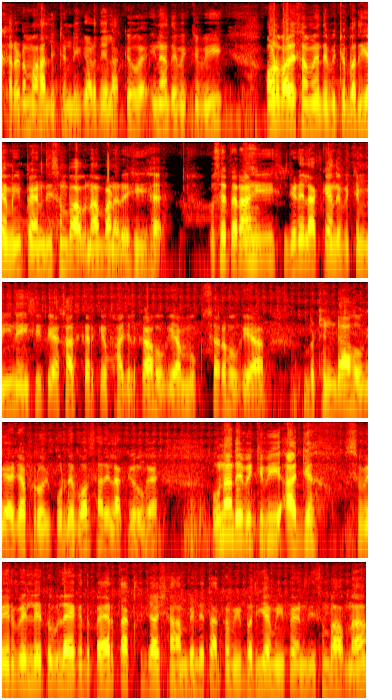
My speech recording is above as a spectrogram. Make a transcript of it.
ਖਰੜ, ਮਹਾਲੀ, ਚੰਡੀਗੜ੍ਹ ਦੇ ਇਲਾਕੇ ਹੋ ਗਏ, ਇਹਨਾਂ ਦੇ ਵਿੱਚ ਵੀ ਆਉਣ ਵਾਲੇ ਸਮੇਂ ਦੇ ਵਿੱਚ ਵਧੀਆ ਮੀਂਹ ਪੈਣ ਦੀ ਸੰਭਾਵਨਾ ਬਣ ਰਹੀ ਹੈ। ਉਸੇ ਤਰ੍ਹਾਂ ਹੀ ਜਿਹੜੇ ਇਲਾਕਿਆਂ ਦੇ ਵਿੱਚ ਮੀਂਹ ਨਹੀਂ ਸੀ ਪਿਆ, ਖਾਸ ਕਰਕੇ ਫਾਜ਼ਿਲਕਾ ਹੋ ਗਿਆ, ਮੁਕਤਸਰ ਹੋ ਗਿਆ, ਬਠਿੰਡਾ ਹੋ ਗਿਆ ਜਾਂ ਫਿਰੋਜ਼ਪੁਰ ਦੇ ਬਹੁਤ ਸਾਰੇ ਇਲਾਕੇ ਹੋ ਗਏ, ਉਹਨਾਂ ਦੇ ਵਿੱਚ ਵੀ ਅੱਜ ਸਵੇਰ ਵੇਲੇ ਤੋਂ ਲੈ ਕੇ ਦੁਪਹਿਰ ਤੱਕ ਜਾਂ ਸ਼ਾਮ ਵੇਲੇ ਤੱਕ ਵੀ ਵਧੀਆ ਮੀਂਹ ਪੈਣ ਦੀ ਸੰਭਾਵਨਾ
